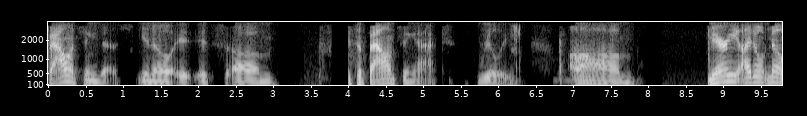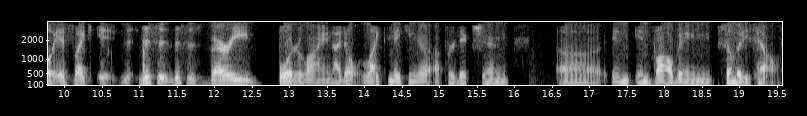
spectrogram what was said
balancing this. You know, it, it's um, it's a balancing act, really. Um, Mary, I don't know. It's like it, this is this is very borderline. I don't like making a, a prediction uh, in involving somebody's health.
